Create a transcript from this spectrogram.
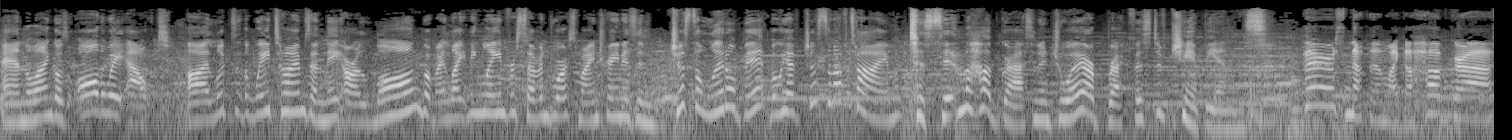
and the line goes all the way out. Uh, I looked at the wait times and they are long, but my lightning lane for Seven Dwarfs Mine Train is in just a little bit, but we have just enough time to sit in the hub grass and enjoy our breakfast of champions. There's nothing like a hub grass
